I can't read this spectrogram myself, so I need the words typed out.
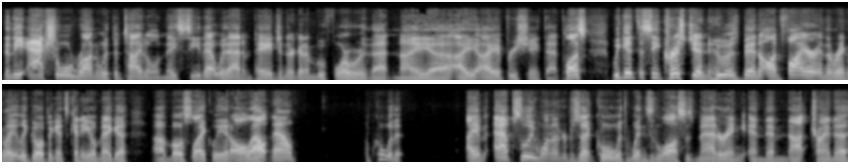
than the actual run with the title. And they see that with Adam Page and they're going to move forward with that. And I, uh, I, I appreciate that. Plus, we get to see Christian, who has been on fire in the ring lately, go up against Kenny Omega, uh, most likely at All Out now. I'm cool with it. I am absolutely 100% cool with wins and losses mattering and them not trying to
